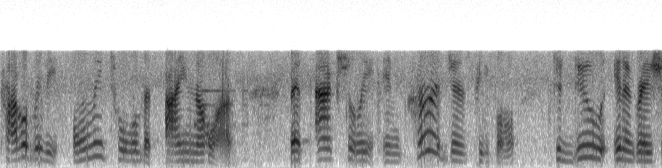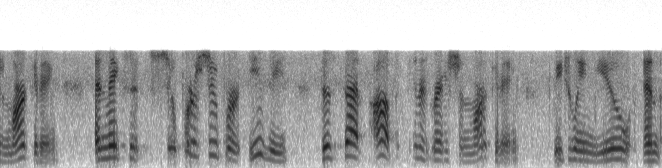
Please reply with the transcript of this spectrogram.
probably the only tool that I know of that actually encourages people to do integration marketing and makes it super, super easy to set up integration marketing between you and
